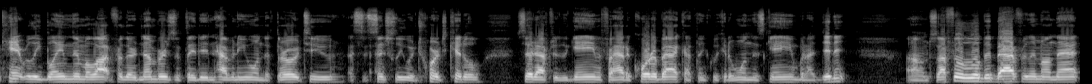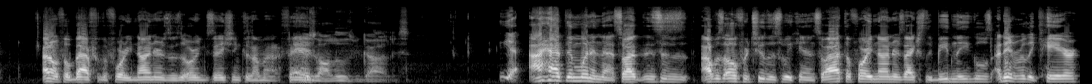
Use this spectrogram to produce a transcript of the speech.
Can't really blame them a lot for their numbers if they didn't have anyone to throw it to. That's essentially what George Kittle said after the game. If I had a quarterback, I think we could have won this game, but I didn't. Um, so I feel a little bit bad for them on that. I don't feel bad for the 49ers as an organization because I'm not a fan. he's gonna lose regardless. Yeah, I had them winning that. So I, this is I was 0 for 2 this weekend. So I had the 49ers actually beating the Eagles. I didn't really care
